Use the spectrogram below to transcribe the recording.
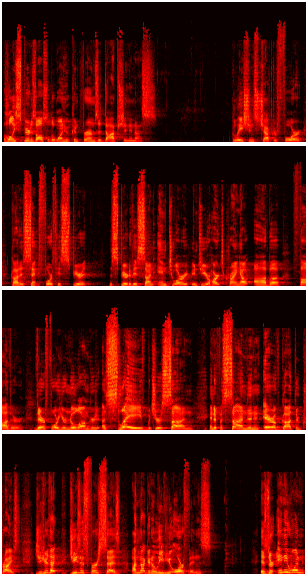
The Holy Spirit is also the one who confirms adoption in us. Galatians chapter 4 God has sent forth his Spirit, the Spirit of his Son, into, our, into your hearts, crying out, Abba, father. Therefore, you're no longer a slave, but you're a son. And if a son, then an heir of God through Christ. Did you hear that? Jesus first says, I'm not going to leave you orphans. Is there anyone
